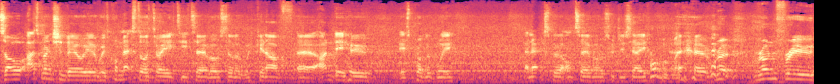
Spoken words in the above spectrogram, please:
So as mentioned earlier, we've come next door to AET Turbo so that we can have uh, Andy who is probably an expert on turbos, would you say? Probably. run, through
